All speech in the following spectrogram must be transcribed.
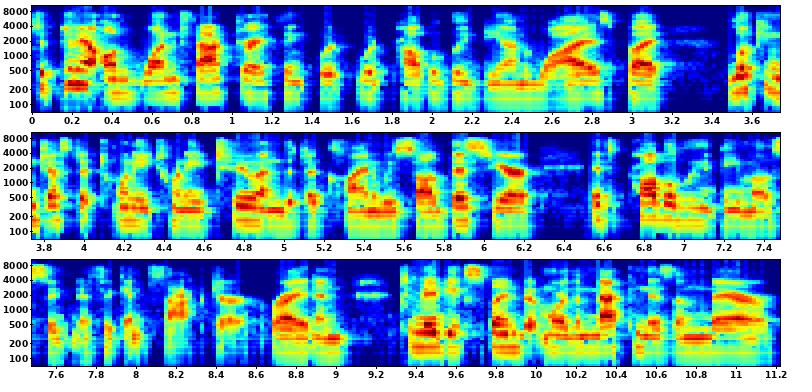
to pin it on one factor, I think would, would probably be unwise. But looking just at 2022 and the decline we saw this year, it's probably the most significant factor, right? And to maybe explain a bit more the mechanism there,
